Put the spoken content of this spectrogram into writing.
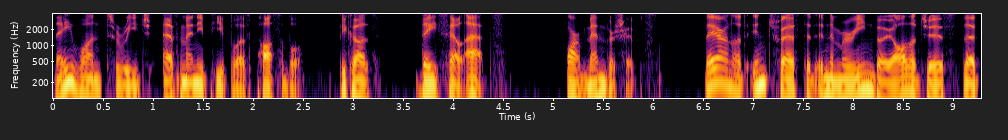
They want to reach as many people as possible because they sell ads or memberships. They are not interested in the marine biologists that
